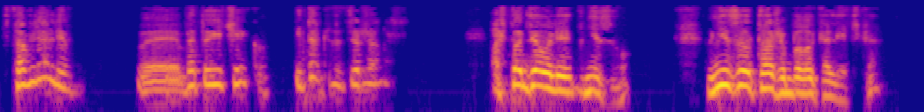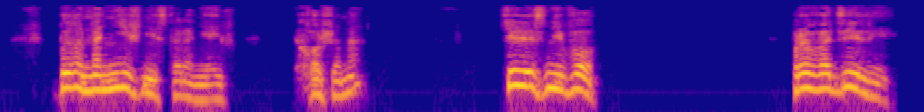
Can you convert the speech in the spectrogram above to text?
вставляли в, в эту ячейку. И так это держалось. А что делали внизу? Внизу тоже было колечко. Было на нижней стороне Хошина. Через него проводили,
